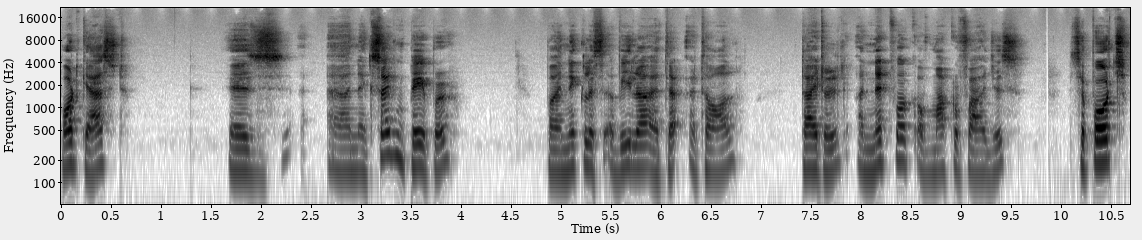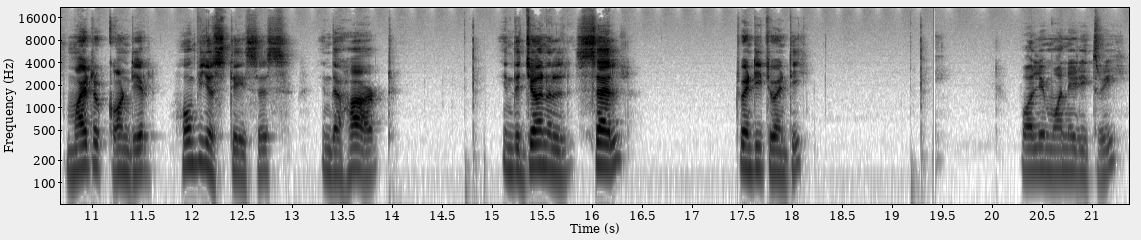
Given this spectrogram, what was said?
podcast is an exciting paper by Nicholas Avila et al. titled A Network of Macrophages Supports Mitochondrial Homeostasis in the Heart in the journal Cell 2020, volume 183,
